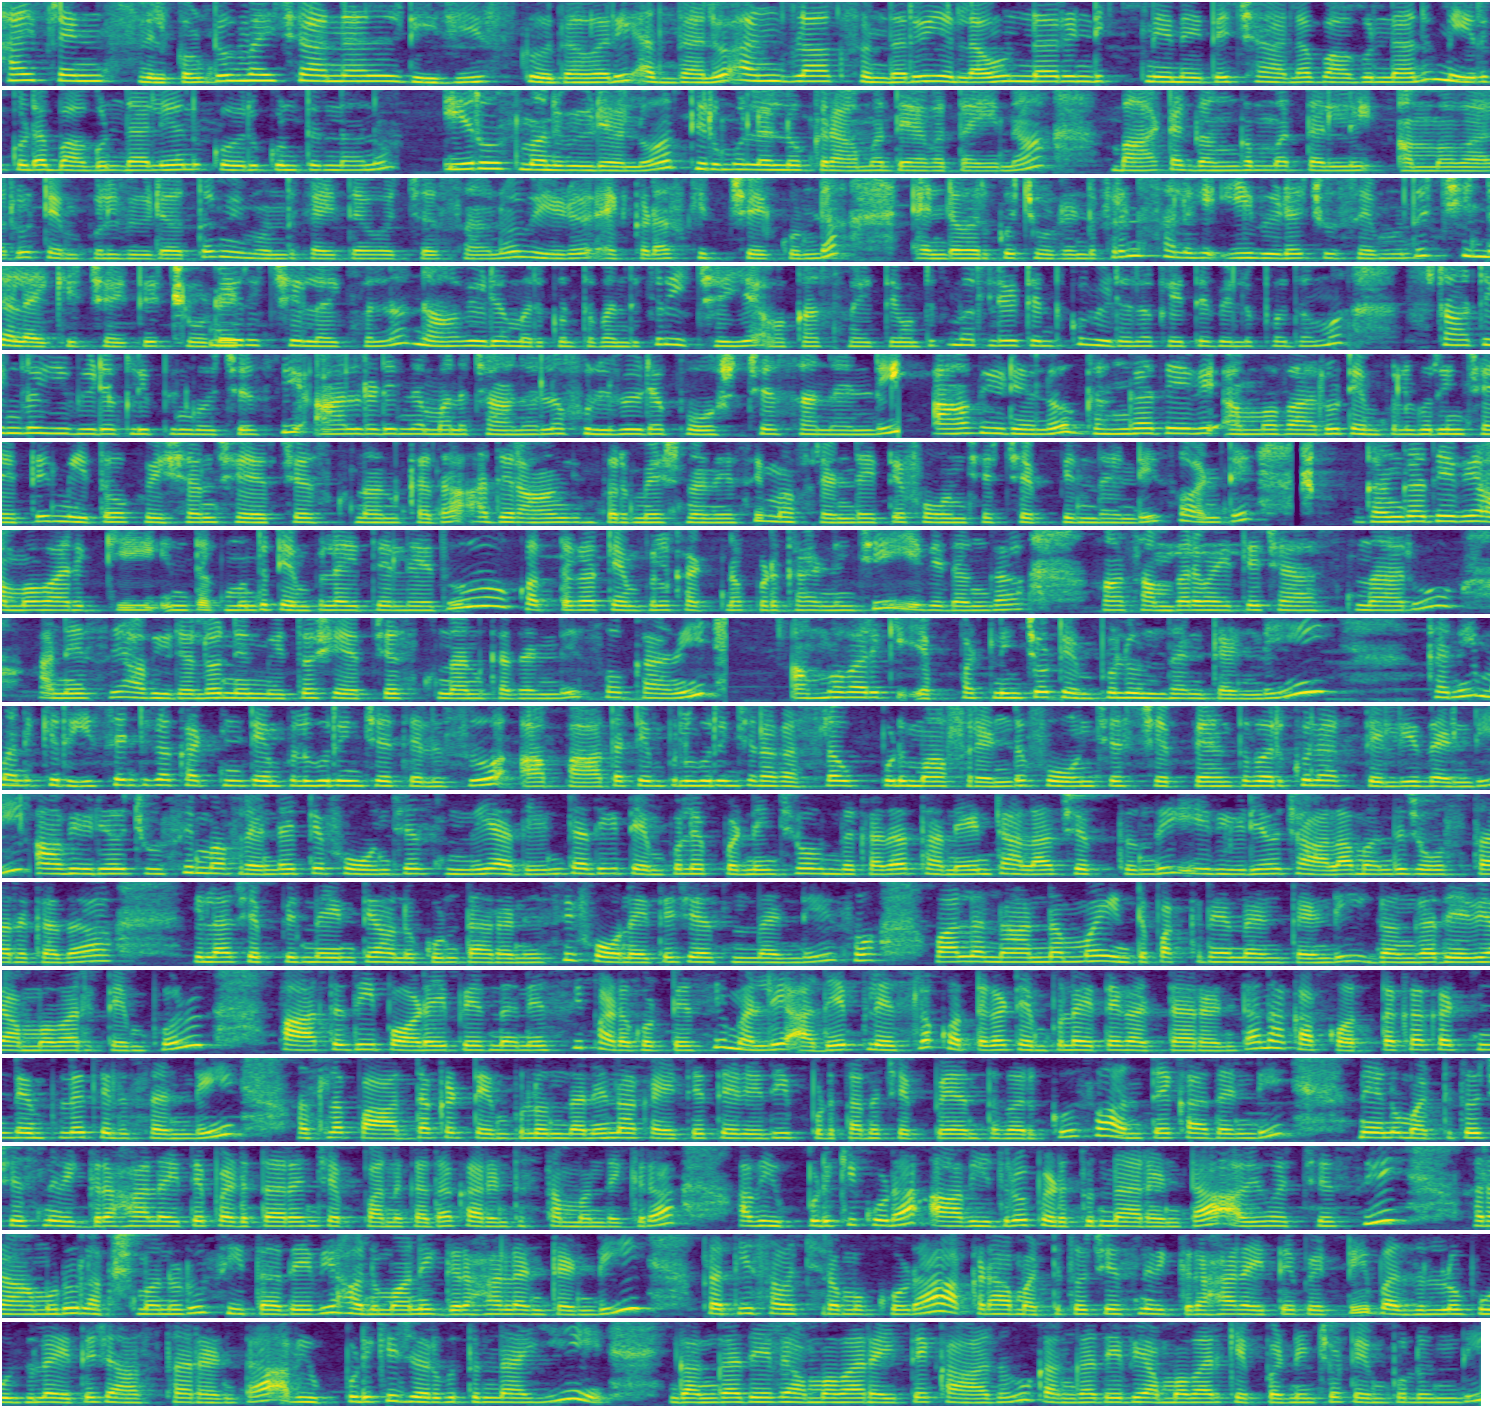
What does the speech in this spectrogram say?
Hi friends welcome to my channel DG's Godavari అందాలు and blogs. అందరూ ఎలా ఉన్నారండి? నేనైతే చాలా బాగున్నాను మీరు కూడా బాగుండాలి అని కోరుకుంటున్నాను. ఈరోజు మన వీడియోలో తిరుమలలో గ్రామ దేవత అయిన బాట గంగమ్మ తల్లి అమ్మవారు టెంపుల్ వీడియోతో మీ ముందుకైతే వచ్చేసాను. వీడియో ఎక్కడా స్కిప్ చేయకుండా ఎండ్ వరకు చూడండి ఫ్రెండ్స్. అలాగే ఈ వీడియో చూసే ముందు చిన్న లైక్ ఇచ్చి అయితే చూడండి. మీరు ఇచ్చే లైక్ వల్ల నా వీడియో మరికొంతమందికి రీచ్ అయ్యే అవకాశం అయితే ఉంటుంది. మరి లేట్ ఎందుకు వీడియోలోకి అయితే వెళ్ళిపోదాము. స్టార్టింగ్లో ఈ వీడియో క్లిప్పింగ్ వచ్చేసి ఆల్రెడీ నేను మన ఛానల్లో ఫుల్ వీడియో పోస్ట్ చేశానండి. ఆ వీడియోలో గంగాదేవి అమ్మవారు టెంపుల్ గురించి అయితే మీతో ఒక విషయాన్ని షేర్ చేసుకున్నాను కదా. అది రాంగ్ ఇన్ఫర్మేషన్ అనేసి మా ఫ్రెండ్ అయితే ఫోన్ చేసి చెప్పిందండి. సో అంటే గంగాదేవి అమ్మవారికి ఇంతకుముందు టెంపుల్ అయితే లేదు. కొత్తగా టెంపుల్ కట్టినప్పుడు కాడి నుంచి ఈ విధంగా ఆ, సంబరం అయితే చేస్తున్నారు అనేసి ఆ వీడియోలో నేను మీతో షేర్ చేసుకున్నాను కదండి. సో కానీ అమ్మవారికి ఎప్పటి నుంచో టెంపుల్ ఉందంటండి. కానీ మనకి రీసెంట్గా కట్టిన టెంపుల్ గురించే తెలుసు. ఆ పాత టెంపుల్ గురించి నాకు అసలు ఇప్పుడు మా ఫ్రెండ్ ఫోన్ చేసి చెప్పేంత వరకు నాకు తెలియదండి. ఆ వీడియో చూసి మా ఫ్రెండ్ అయితే ఫోన్ చేసింది. అదేంటి అది? టెంపుల్ ఎప్పటి నుంచో ఉంది కదా తనేంటి అలా చెప్తుంది? ఈ వీడియో చాలా మంది చూస్తారు కదా ఇలా చెప్పింది ఏంటి అనుకుంటారనేసి ఫోన్ అయితే చేసిందండి. సో వాళ్ళ నాన్నమ్మ ఇంటి పక్కనేనంటండి గంగాదేవి అమ్మవారి టెంపుల్ పాతది పాడైపోయిందనేసి పడగొట్టేసి మళ్ళీ అదే ప్లేస్లో కొత్తగా టెంపుల్ అయితే కట్టారంట. నాకు ఆ కొత్తగా కట్టిన టెంపులే తెలుసండి. అసలు పాత అక్కడ టెంపుల్ ఉందని నాకైతే తెలియదు ఇప్పుడు తను చెప్పేంత వరకు. సో అంతేకాదండి నేను మట్టితో చేసిన విగ్రహాలు అయితే పెడతారని చెప్పాను కదా కరెంటు స్తంభం దగ్గర. అవి ఇప్పటికీ కూడా ఆ వీధిలో పెడుతున్నారంట. అవి వచ్చేసి రాముడు లక్ష్మణుడు సీతాదేవి హనుమాన్ విగ్రహాలు అంటండి ప్రతి సంవత్సరము కూడా అక్కడ ఆ మట్టితో చేసిన విగ్రహాలు అయితే పెట్టి భజనలో పూజలు అయితే చేస్తారంట. అవి ఇప్పటికీ జరుగుతున్నాయి. గంగాదేవి అమ్మవారు అయితే కాదు. గంగాదేవి అమ్మవారికి ఎప్పటి నుంచో టెంపుల్ ఉంది.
